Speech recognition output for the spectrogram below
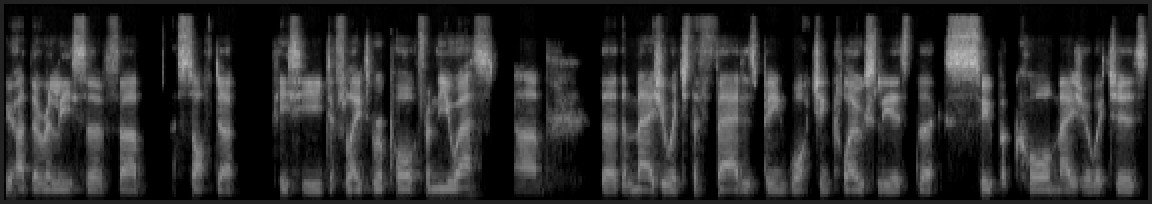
we had the release of uh, a softer PCE deflator report from the US. Um, the the measure which the Fed has been watching closely is the super core measure, which is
